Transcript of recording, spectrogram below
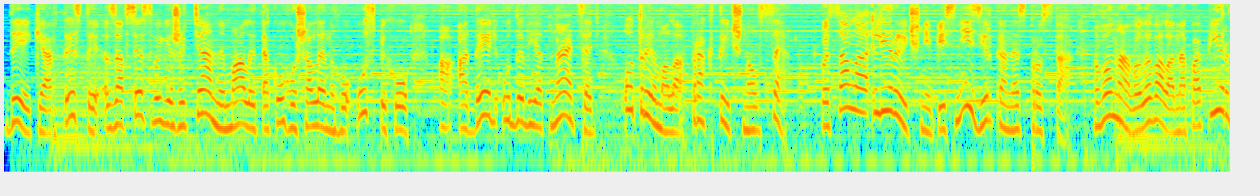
Деякі артисти за все своє життя не мали такого шаленого успіху, а Адель у 19 отримала практично все. Писала ліричні пісні зірка неспроста. Вона виливала на папір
